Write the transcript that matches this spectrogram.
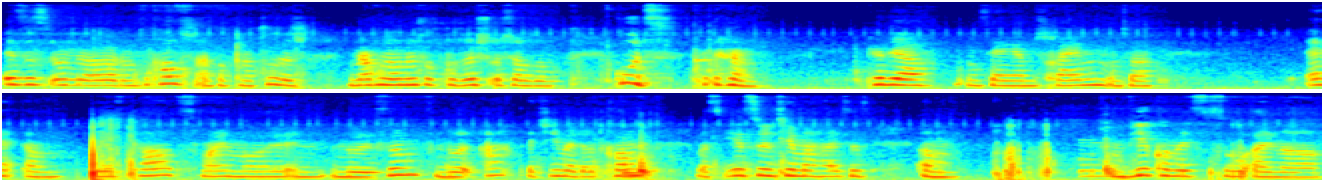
ist es in, äh, dann verkaufst du einfach natürlich. Die machen ja auch nicht das Gesicht, ist ja so. Gut. Könnt ihr uns ja gerne schreiben unter äh, ähm, dfk200508 was ihr zu dem Thema haltet. Ähm, und wir kommen jetzt zu einer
